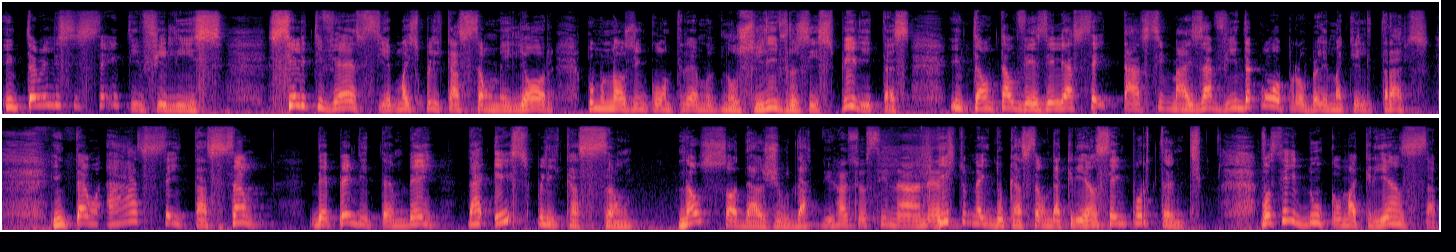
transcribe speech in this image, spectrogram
Então ele se sente infeliz. Se ele tivesse uma explicação melhor, como nós encontramos nos livros espíritas, então talvez ele aceitasse mais a vida com o problema que ele traz. Então a aceitação depende também da explicação não só da ajuda. De raciocinar, né? Isto na educação da criança é importante. Você educa uma criança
